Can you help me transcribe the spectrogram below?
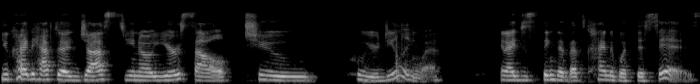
you kind of have to adjust you know yourself to who you're dealing with. And i just think that that's kind of what this is.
